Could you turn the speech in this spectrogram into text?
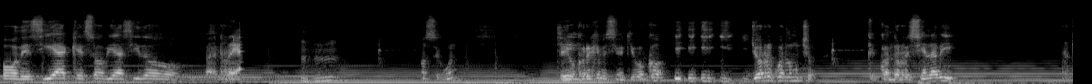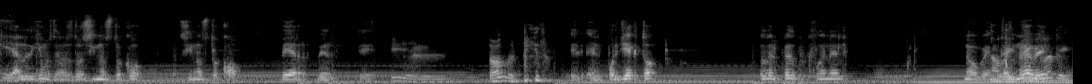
o decía que eso había sido real. No, según. digo, corrígeme si me equivoco. Y, y, yo recuerdo mucho que cuando recién la vi, porque ya lo dijimos de nosotros, sí nos tocó, sí nos tocó ver, ver eh, el, todo el pedo. El, proyecto, todo el pedo, porque fue en el 99.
